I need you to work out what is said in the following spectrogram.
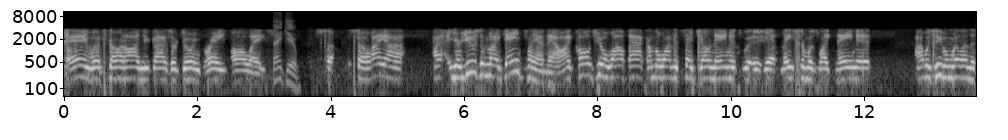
Hey, what's going on? You guys are doing great always. Thank you. So, so I, uh, I, you're using my game plan now. I called you a while back. I'm the one that said Joe name it. uh, Mason was like name it. I was even willing to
